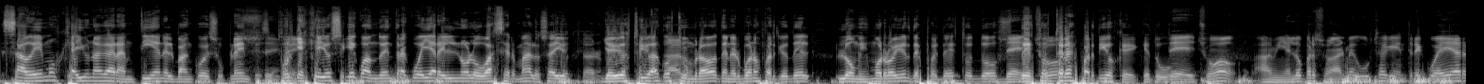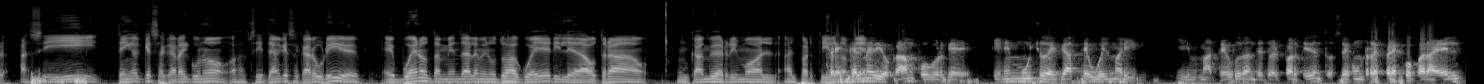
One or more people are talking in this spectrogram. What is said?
sabemos que hay una garantía en el banco de suplentes. porque es que yo sé que cuando entra Cuellar él no lo va a hacer mal. O sea, yo, yo, estoy acostumbrado a tener buenos partidos de él. Lo mismo Roger después de estos dos, de, estos tres partidos que, tuvo. De hecho, a mí en lo personal me gusta que entre Cuellar así tenga que sacar alguno, así tenga que sacar a Uribe. Es bueno también darle minutos a Cuellar y le da otra un cambio de ritmo al, al partido. Fresca el medio campo porque tiene mucho desgaste Wilmar y y Mateo durante todo el partido, entonces es un refresco para él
